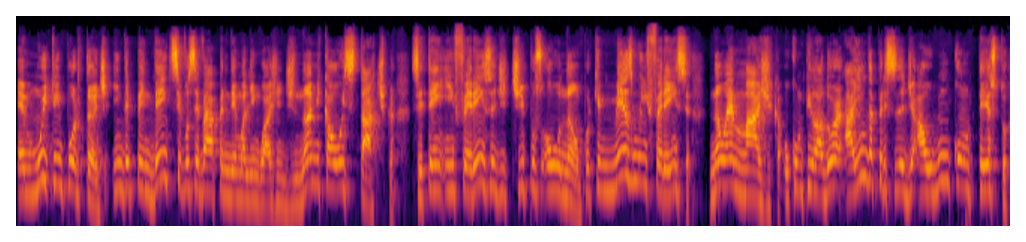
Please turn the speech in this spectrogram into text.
é muito importante, independente se você vai aprender uma linguagem dinâmica ou estática, se tem inferência de tipos ou não, porque mesmo inferência não é mágica. O compilador ainda precisa de algum contexto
